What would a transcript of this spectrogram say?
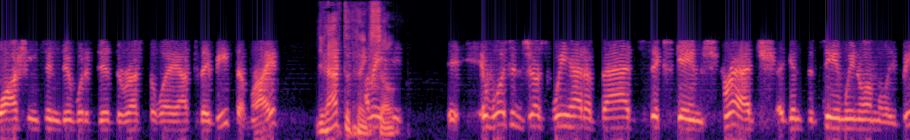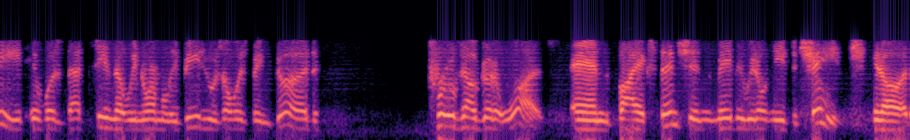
Washington did what it did the rest of the way after they beat them, right? You'd have to think I mean, so. It, it wasn't just we had a bad six game stretch against the team we normally beat. It was that team that we normally beat, who's always been good, proved how good it was. And by extension, maybe we don't need to change. You know,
